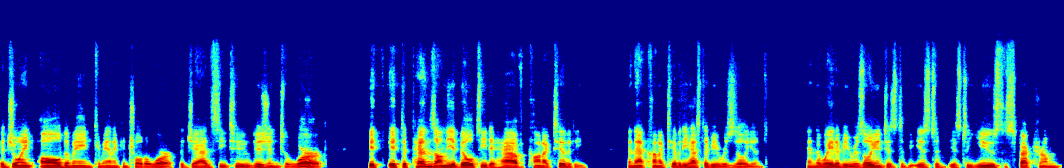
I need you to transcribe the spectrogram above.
the joint all domain command and control to work the JADC2 vision to work it, it depends on the ability to have connectivity and that connectivity has to be resilient and the way to be resilient is to is to is to use the spectrum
